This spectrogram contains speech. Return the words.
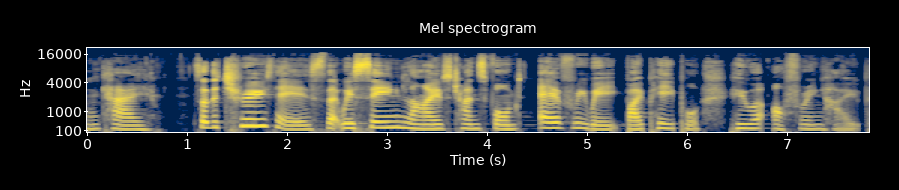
Okay. So the truth is that we're seeing lives transformed every week by people who are offering hope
